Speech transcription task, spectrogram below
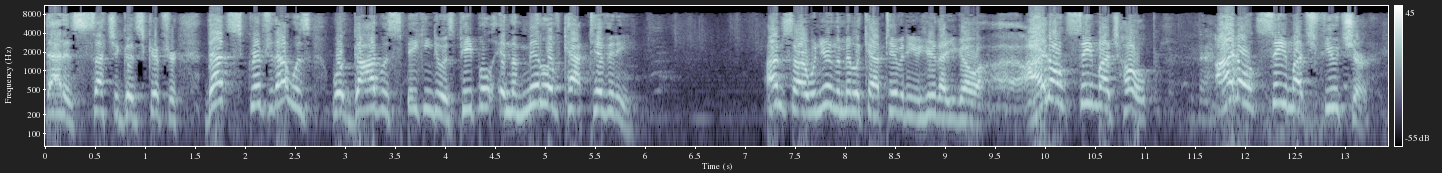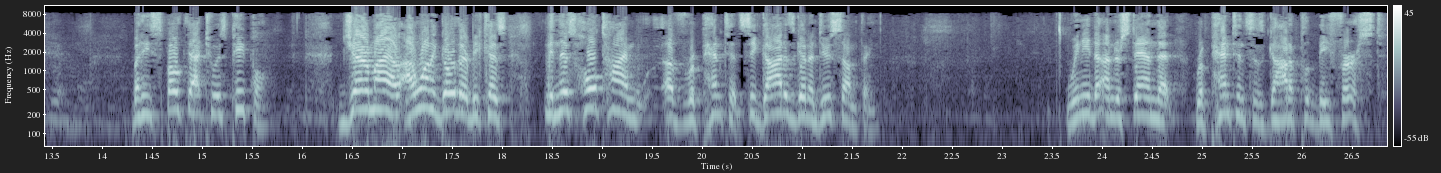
That is such a good scripture. That scripture, that was what God was speaking to his people in the middle of captivity. I'm sorry, when you're in the middle of captivity, you hear that, you go, I don't see much hope. I don't see much future. But he spoke that to his people. Jeremiah, I want to go there because in this whole time of repentance, see, God is going to do something. We need to understand that repentance has got to be first.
